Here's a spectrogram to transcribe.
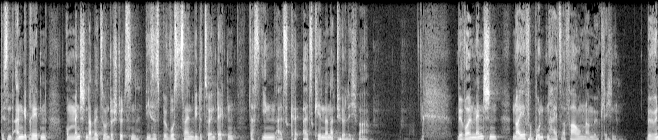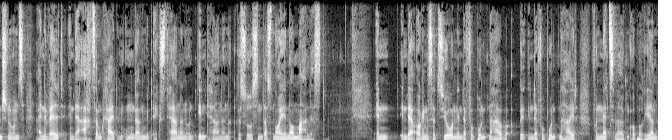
Wir sind angetreten, um Menschen dabei zu unterstützen, dieses Bewusstsein wieder zu entdecken, das ihnen als, als Kinder natürlich war. Wir wollen Menschen neue Verbundenheitserfahrungen ermöglichen. Wir wünschen uns eine Welt, in der Achtsamkeit im Umgang mit externen und internen Ressourcen das neue Normal ist. In, in der Organisation, in der, Verbundenheit, in der Verbundenheit von Netzwerken operieren,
